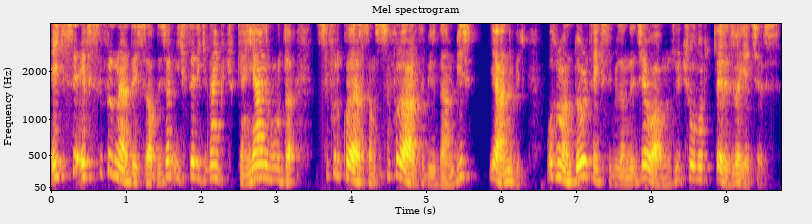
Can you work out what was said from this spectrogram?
Eksi f0 nerede hesaplayacağım? x'ler 2'den küçükken. Yani burada 0 koyarsam 0 artı 1'den 1 yani 1. O zaman 4 eksi 1'den de cevabımız 3 olur deriz ve geçeriz.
